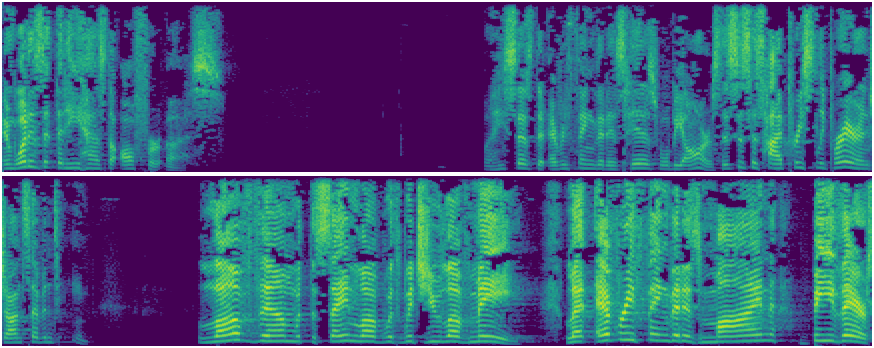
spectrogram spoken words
And what is it that He has to offer us? Well, He says that everything that is His will be ours. This is His high priestly prayer in John 17. Love them with the same love with which you love me. Let everything that is mine be theirs.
